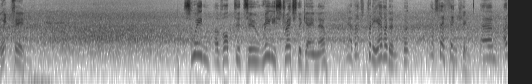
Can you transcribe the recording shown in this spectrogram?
Whipped in. Sweden have opted to really stretch the game now. Yeah, that's pretty evident, but what's their thinking? Um, I,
